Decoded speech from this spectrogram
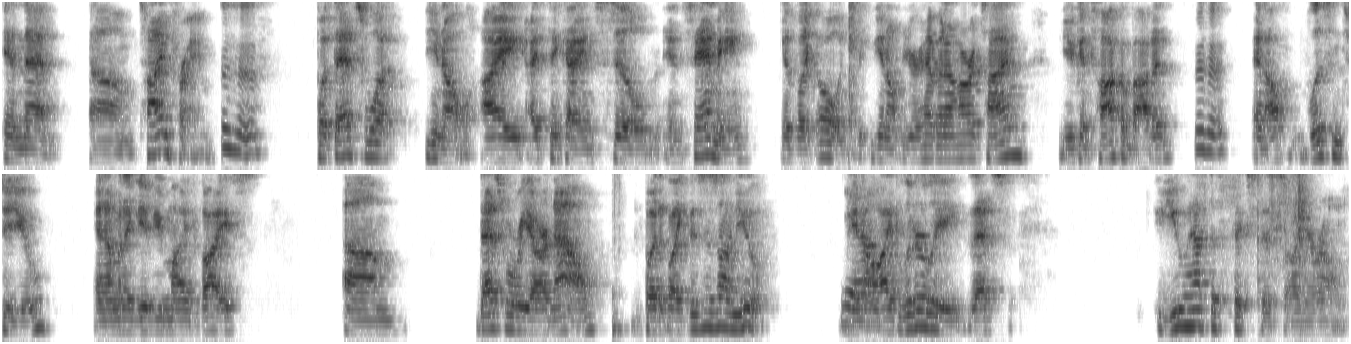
in that um, time frame, Mm-hmm. but that's what you know. I I think I instilled in Sammy. It's like, oh, you know, you're having a hard time. You can talk about it, Mm-hmm. and I'll listen to you and I'm going to give you my advice. Um, that's where we are now. But like, this is on you. Yeah. You know, I literally, that's, you have to fix this on your own.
